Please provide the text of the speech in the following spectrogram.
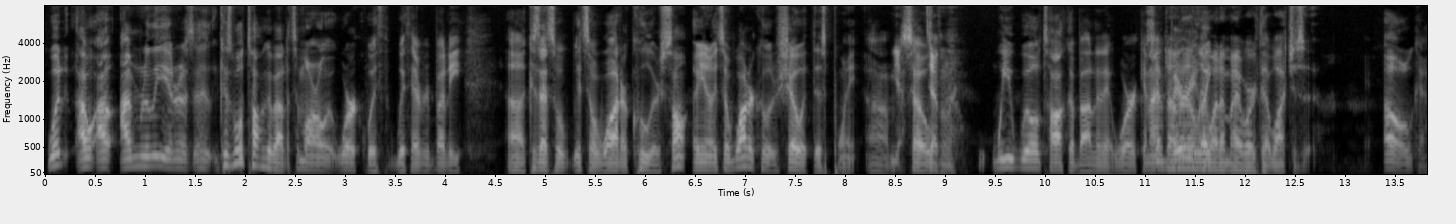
what I, I, I'm really interested because we'll talk about it tomorrow at work with with everybody because that's what it's a water cooler song. You know, it's a water cooler show at this point. Um, yeah, so definitely. we will talk about it at work, and Except I'm I'm the only like, one at my work that watches it. oh okay,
